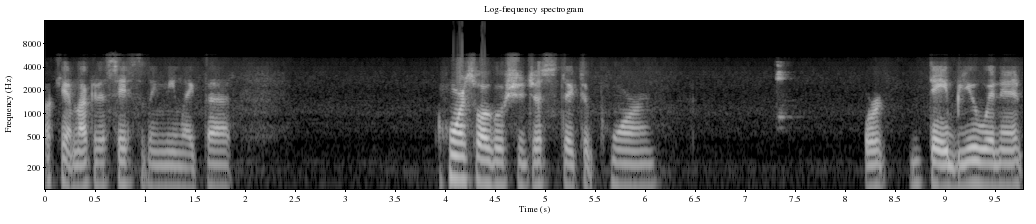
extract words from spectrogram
Okay, I'm not gonna say something mean like that. Hornswoggle should just stick to porn. Or debut in it.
